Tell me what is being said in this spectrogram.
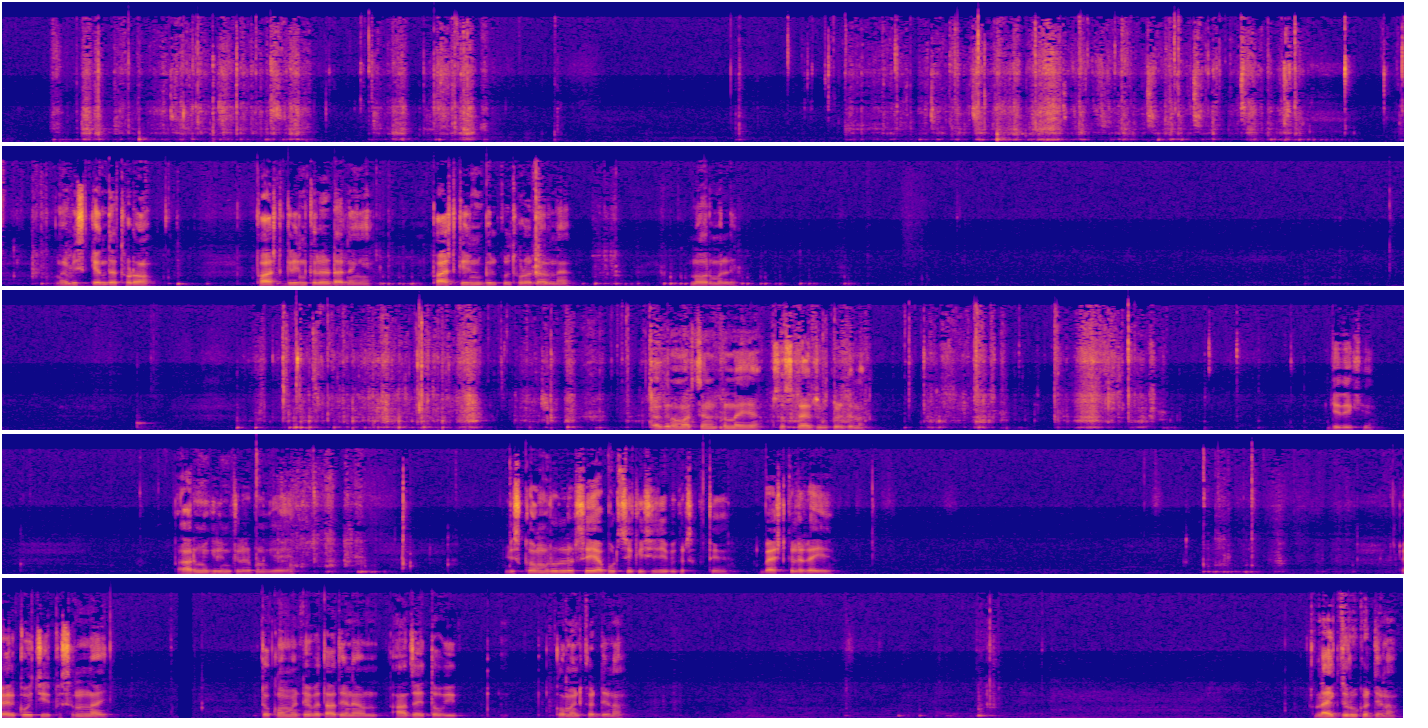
अब इसके अंदर थोड़ा फास्ट ग्रीन कलर डालेंगे। फास्ट ग्रीन बिल्कुल थोड़ा डालना है। नॉर्मल अगर हमारे चैनल पर नए हैं, सब्सक्राइब ज़रूर कर देना। ये देखिए, आर्मी ग्रीन कलर बन गया है इसको हम रूलर से या बुट से किसी से भी कर सकते हैं। बेस्ट कलर है ये। अगर कोई चीज़ पसंद ना आए तो कमेंट में बता देना। आ जाए तो भी कमेंट कर देना। लाइक ज़रूर कर देना।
